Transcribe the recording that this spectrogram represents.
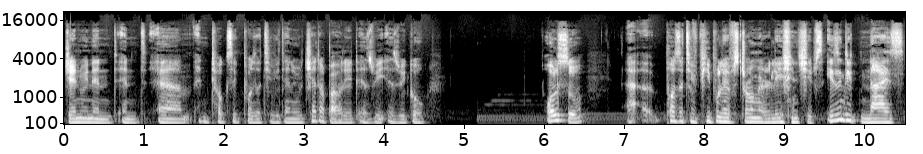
genuine and and um, and toxic positivity, and we'll chat about it as we as we go. Also, uh, positive people have stronger relationships. Isn't it nice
